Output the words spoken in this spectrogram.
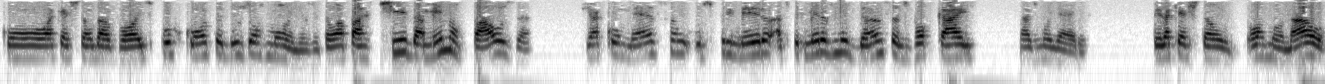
com a questão da voz por conta dos hormônios. Então, a partir da menopausa, já começam os primeiros, as primeiras mudanças vocais nas mulheres. Pela questão hormonal,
